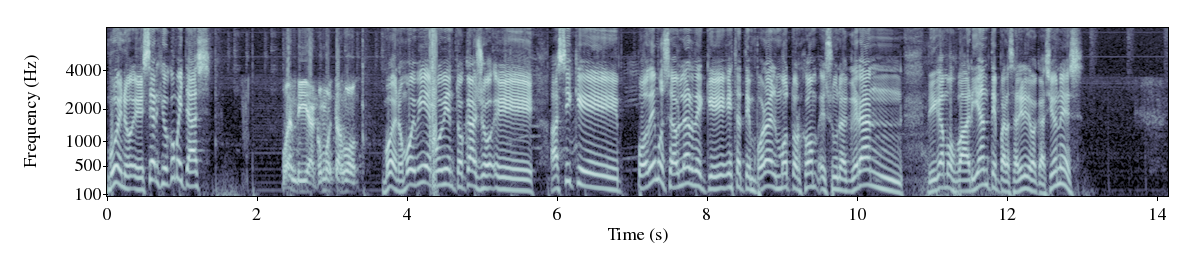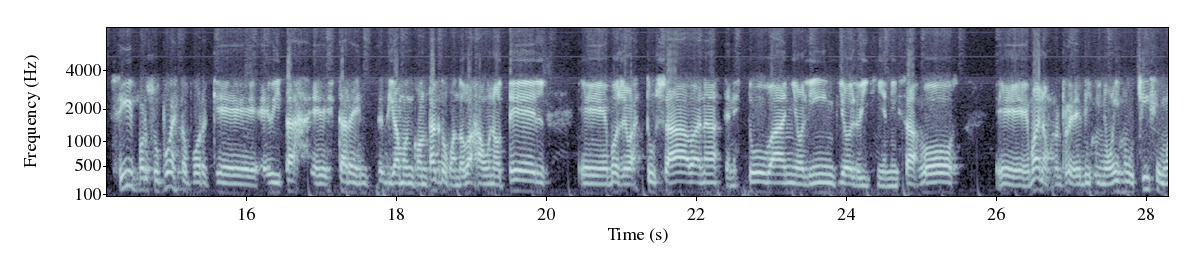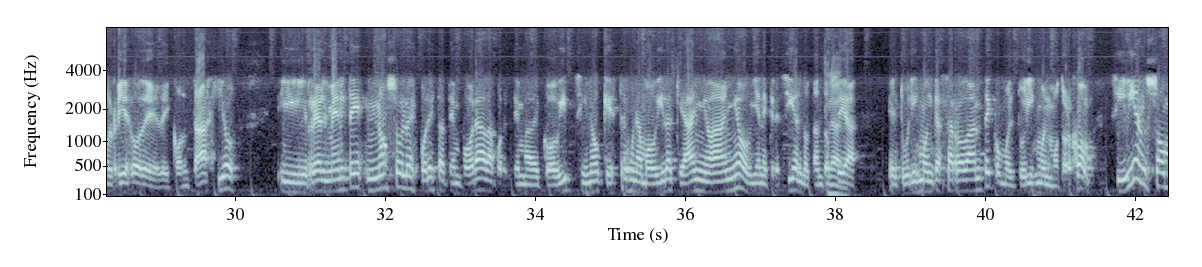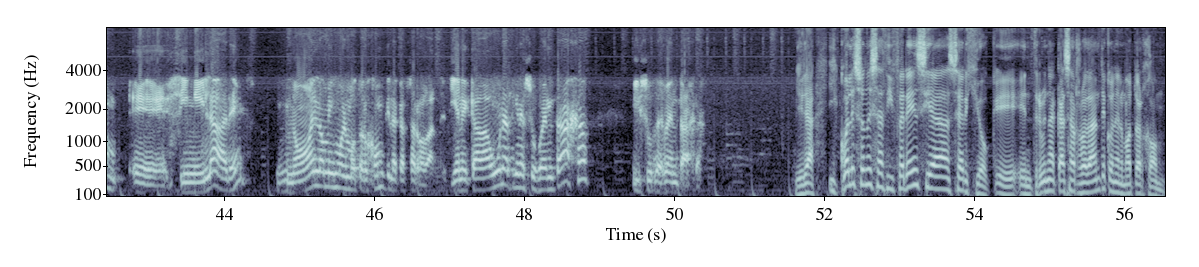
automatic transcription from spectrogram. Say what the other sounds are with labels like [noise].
Bueno, eh, Sergio, ¿cómo estás? Buen día, ¿cómo estás vos? Bueno, muy bien, muy bien, Tocayo. Eh, así que podemos hablar de que esta temporada el motorhome es una gran, digamos, variante para salir de vacaciones. Sí, por supuesto, porque evitas eh, estar, en, digamos, en contacto cuando vas a un hotel, eh, vos llevas tus sábanas, tenés tu baño limpio, lo higienizás vos, eh, bueno, re- disminuís muchísimo el riesgo de, de contagio y realmente no solo es por esta temporada, por el tema de COVID, sino que esta es una movida que año a año viene creciendo, tanto Claro. sea el turismo en casa rodante como el turismo en motorhome. Si bien son eh, similares, no es lo mismo el motorhome que la casa rodante. Tiene cada una tiene sus ventajas y sus desventajas. Mira, ¿y cuáles son esas diferencias, Sergio, que, entre una casa rodante con el motorhome?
